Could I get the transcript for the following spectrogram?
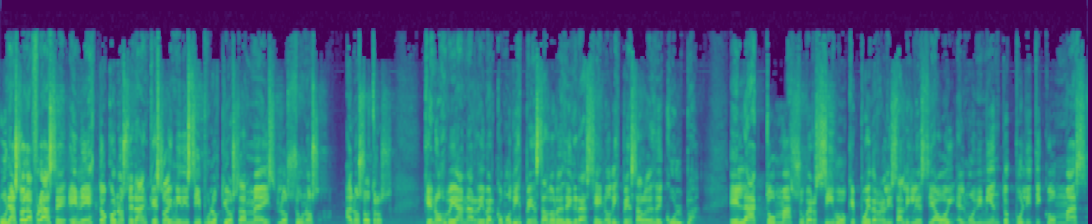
Una sola frase, en esto conocerán que sois mis discípulos, que os améis los unos a nosotros, que nos vean a River como dispensadores de gracia y no dispensadores de culpa el acto más subversivo que puede realizar la iglesia hoy, el movimiento político más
